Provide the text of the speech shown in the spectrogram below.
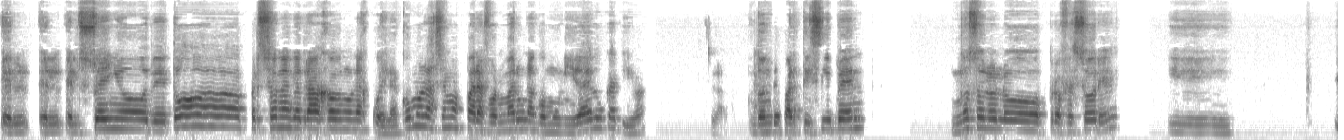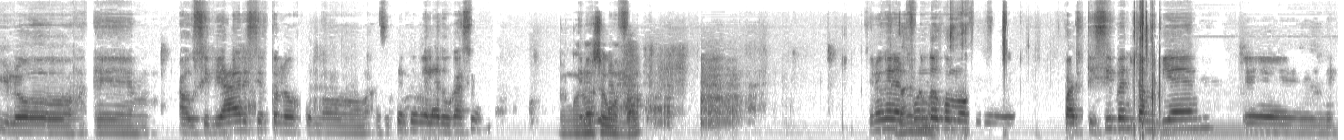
el, sueño de toda persona que ha trabajado en una escuela. ¿Cómo lo hacemos para formar una comunidad educativa donde participen no solo los profesores y y los eh, auxiliares, ¿cierto? Los como asistentes de la educación. Vengo en un segundo. sino que en el fondo como que participen también eh,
